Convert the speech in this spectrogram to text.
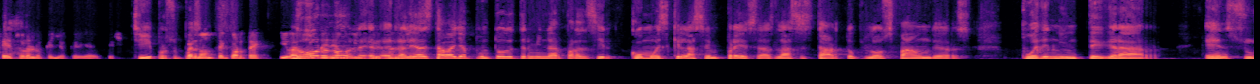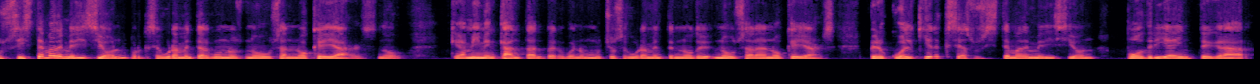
Eso era lo que yo quería decir. Sí, por supuesto. Perdón, te corté. no, no, no. En realidad estaba ya a punto de terminar para decir cómo es que las empresas, las startups, los founders pueden integrar en su sistema de medición, porque seguramente algunos no usan OKRs, ¿no? Que a mí me encantan, pero bueno, muchos seguramente no, no usarán OKRs. Pero cualquiera que sea su sistema de medición podría integrar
